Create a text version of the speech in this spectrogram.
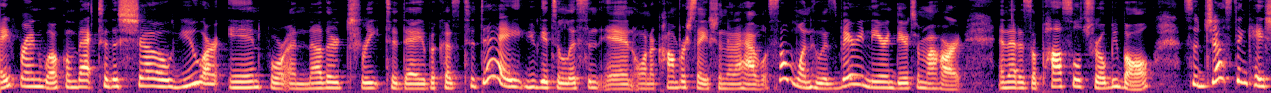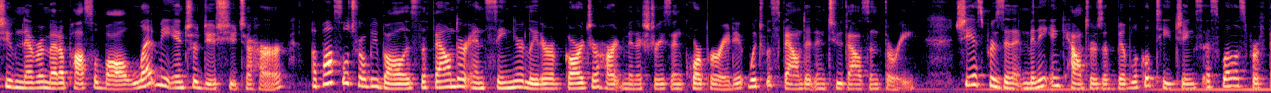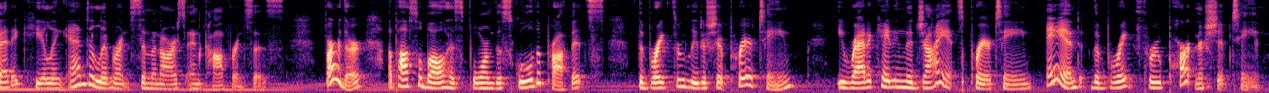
Hey, friend, welcome back to the show. You are in for another treat today because today you get to listen in on a conversation that I have with someone who is very near and dear to my heart, and that is Apostle Trilby Ball. So, just in case you've never met Apostle Ball, let me introduce you to her. Apostle Trilby Ball is the founder and senior leader of Guard Your Heart Ministries Incorporated, which was founded in 2003. She has presented many encounters of biblical teachings as well as prophetic healing and deliverance seminars and conferences. Further, Apostle Ball has formed the School of the Prophets, the Breakthrough Leadership Prayer Team, Eradicating the Giants Prayer Team, and the Breakthrough Partnership Team.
